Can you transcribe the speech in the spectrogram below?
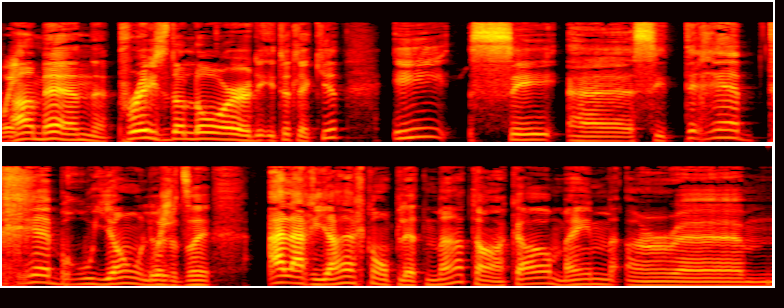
Oui. Amen, praise the Lord et tout le kit. Et c'est euh, c'est très, très brouillon. Là, Oui. Je veux dire, à l'arrière complètement, t'as encore même un, euh,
